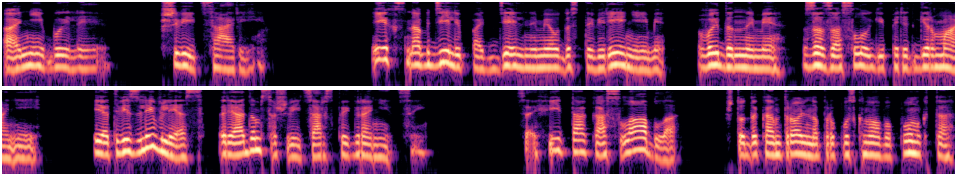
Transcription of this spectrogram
Они были в Швейцарии. Их снабдили поддельными удостоверениями, выданными за заслуги перед Германией, и отвезли в лес рядом со швейцарской границей. Софи так ослабла, что до контрольно-пропускного пункта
